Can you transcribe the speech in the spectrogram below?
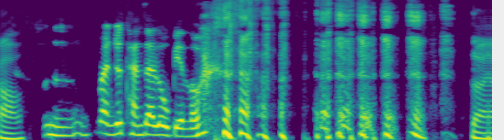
好，嗯，不然你就瘫在路边喽。对，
